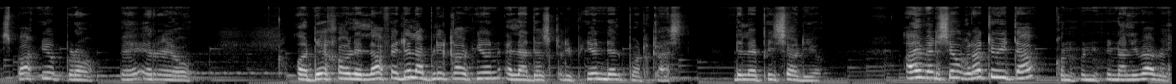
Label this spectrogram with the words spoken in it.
espacio Pro. P-R-O. Os dejo el enlace de la aplicación en la descripción del podcast, del episodio. Hay versión gratuita con funcionalidades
